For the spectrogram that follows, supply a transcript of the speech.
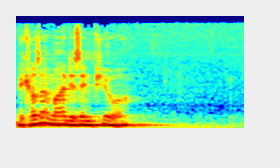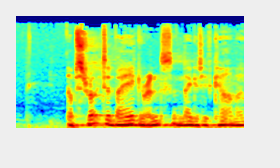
because our mind is impure, obstructed by ignorance and negative karma,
